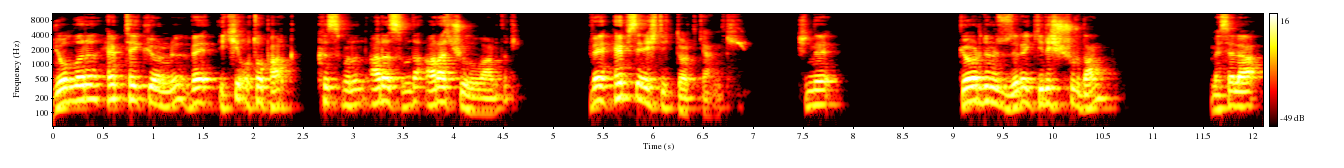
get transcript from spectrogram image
Yolları hep tek yönlü ve iki otopark kısmının arasında araç yolu vardır. Ve hepsi eş dikdörtgendir. Şimdi gördüğünüz üzere giriş şuradan. Mesela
